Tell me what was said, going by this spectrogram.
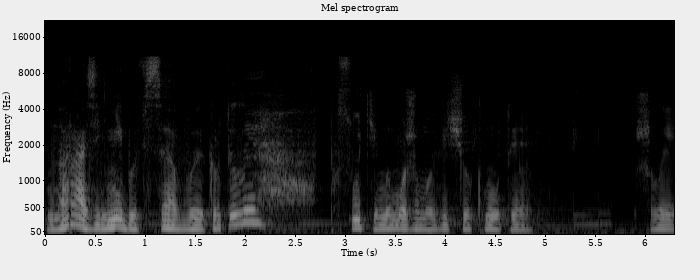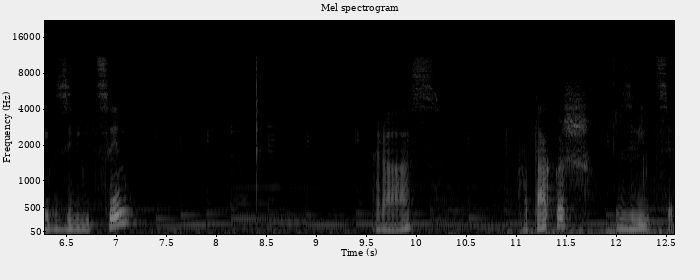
Наразі ніби все викрутили. По суті, ми можемо відщелкнути шлейф звідси. Раз. А також звідси.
